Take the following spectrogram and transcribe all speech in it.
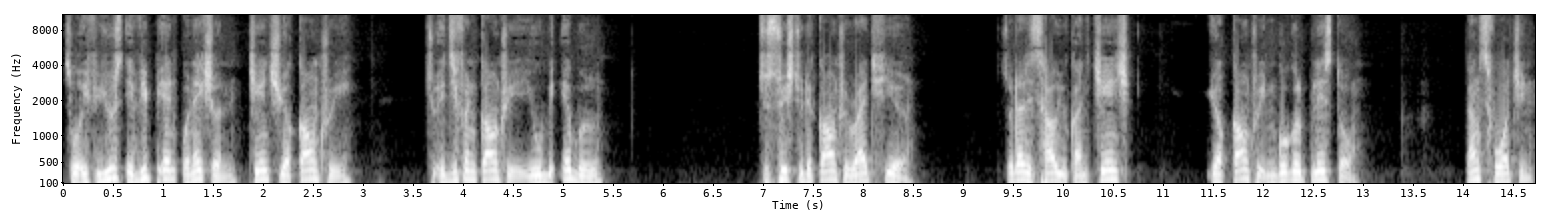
so if you use a VPN connection, change your country to a different country, you will be able to switch to the country right here. So that is how you can change your country in Google Play Store. Thanks for watching.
